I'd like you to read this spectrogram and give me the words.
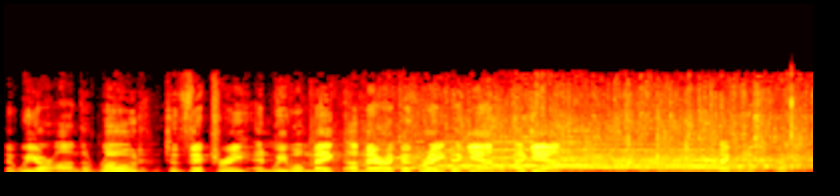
that we are on the road to victory and we will make America great again, again. Thank you, Mr. President.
